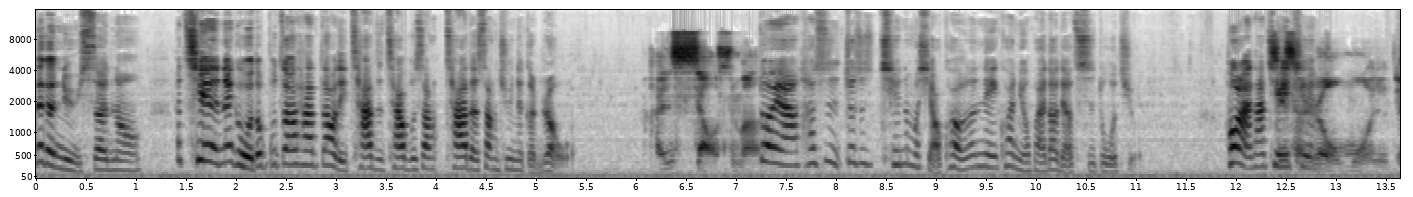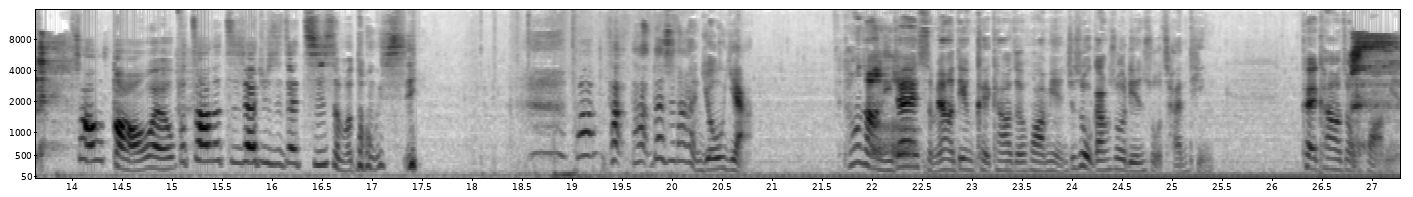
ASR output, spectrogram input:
那个女生哦，她切的那个我都不知道她到底插着插不上，插得上去那个肉，很小是吗？对啊，她是就是切那么小块，我说那一块牛排到底要吃多久？后来她切一切肉末，对不对？超薄哎！我不知道那吃下去是在吃什么东西。他他他，但是他很优雅。通常你在什么样的店可以看到这个画面？就是我刚刚说连锁餐厅可以看到这种画面，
